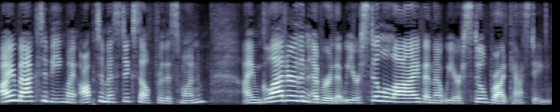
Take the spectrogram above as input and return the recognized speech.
I am back to being my optimistic self for this one. I am gladder than ever that we are still alive and that we are still broadcasting.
